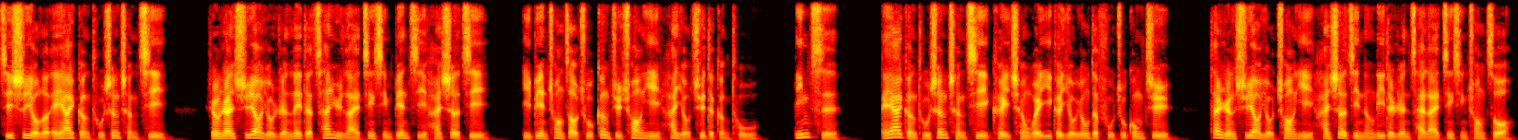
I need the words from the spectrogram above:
即使有了 AI 梗图生成器，仍然需要有人类的参与来进行编辑和设计，以便创造出更具创意和有趣的梗图。因此，AI 梗图生成器可以成为一个有用的辅助工具，但仍需要有创意和设计能力的人才来进行创作。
